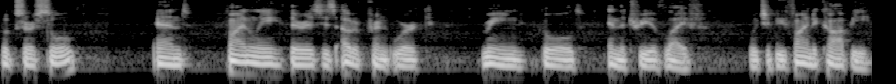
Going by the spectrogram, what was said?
books are sold, and finally, there is his out of print work, Green, Gold, and the Tree of Life, which, if you find a copy,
